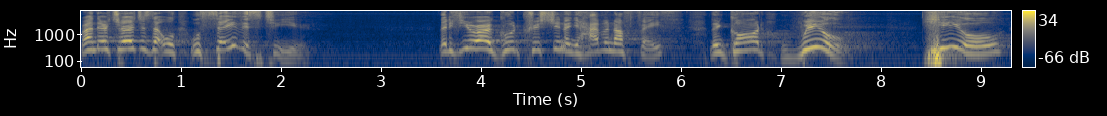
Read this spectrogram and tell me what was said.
Right? There are churches that will, will say this to you that if you are a good Christian and you have enough faith, then God will heal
